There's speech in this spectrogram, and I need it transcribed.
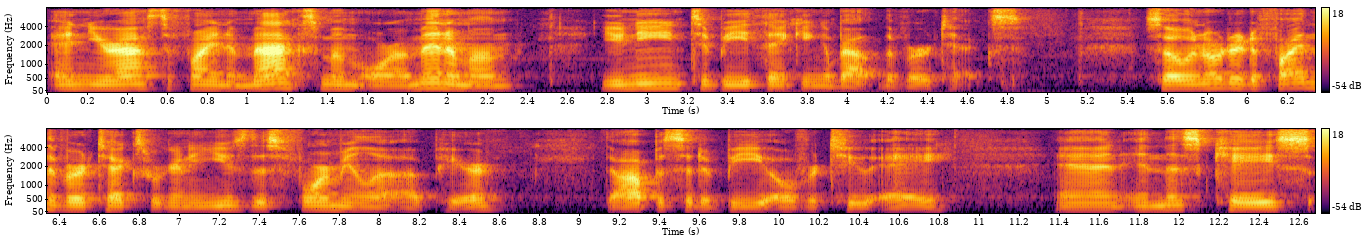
and you're asked to find a maximum or a minimum, you need to be thinking about the vertex. So in order to find the vertex, we're going to use this formula up here, the opposite of b over 2a. And in this case,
